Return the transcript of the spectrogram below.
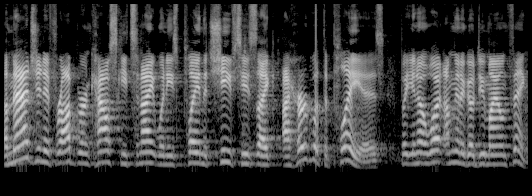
Imagine if Rob Gronkowski tonight, when he's playing the Chiefs, he's like, I heard what the play is, but you know what? I'm going to go do my own thing.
